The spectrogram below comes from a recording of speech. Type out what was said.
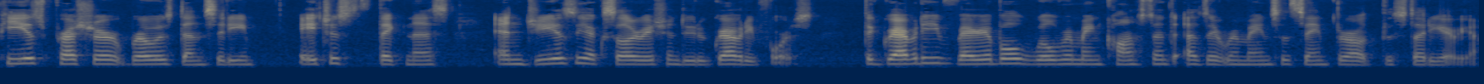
P is pressure, rho is density, h is thickness, and g is the acceleration due to gravity force. The gravity variable will remain constant as it remains the same throughout the study area.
